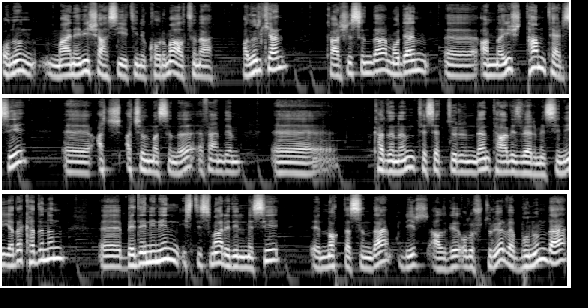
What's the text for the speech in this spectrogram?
onun manevi şahsiyetini koruma altına alırken karşısında modern e, anlayış tam tersi e, aç, açılmasını efendim e, kadının tesettüründen taviz vermesini ya da kadının e, bedeninin istismar edilmesi e, noktasında bir algı oluşturuyor ve bunun da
